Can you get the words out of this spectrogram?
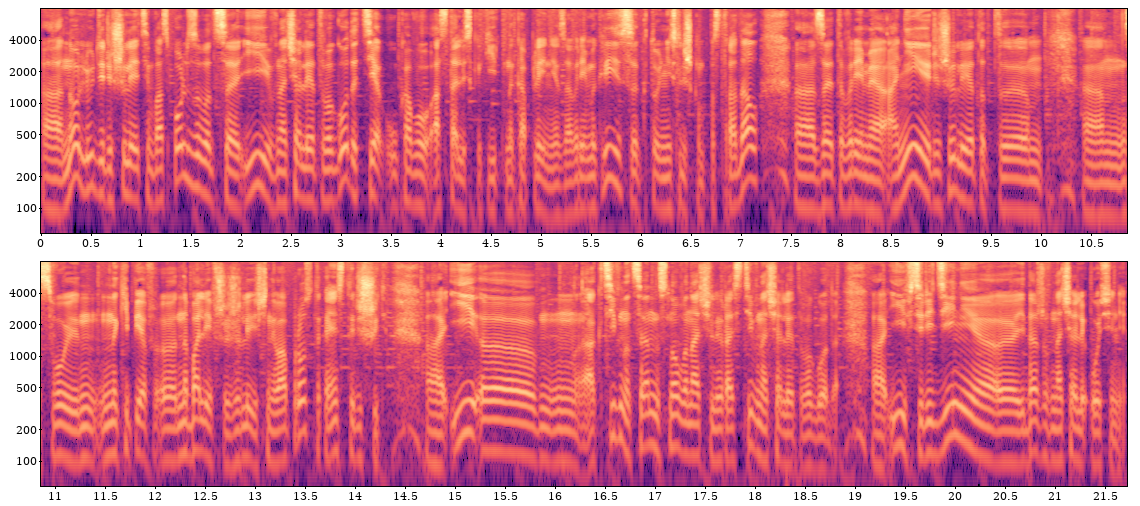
но люди решили этим воспользоваться, и в начале этого года те, у кого остались какие-то накопления за время кризиса, кто не слишком пострадал, пострадал э, за это время, они решили этот э, э, свой накипев, наболевший жилищный вопрос наконец-то решить. И активно цены снова начали расти в начале этого года. И в середине, и даже в начале осени.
